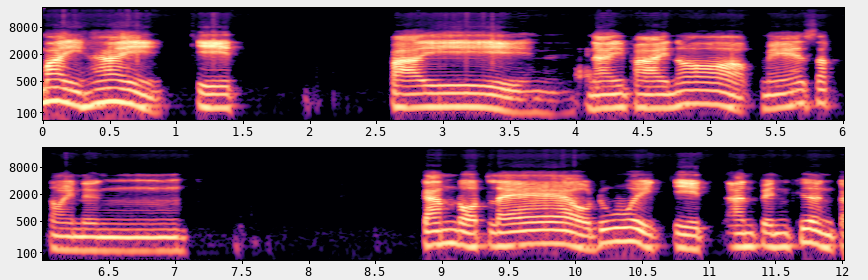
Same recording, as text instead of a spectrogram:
ไม่ให้จิตไปในภายนอกแม้สักหน่อยหนึ่งกำหนดแล้วด้วยจิตอันเป็นเครื่องก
